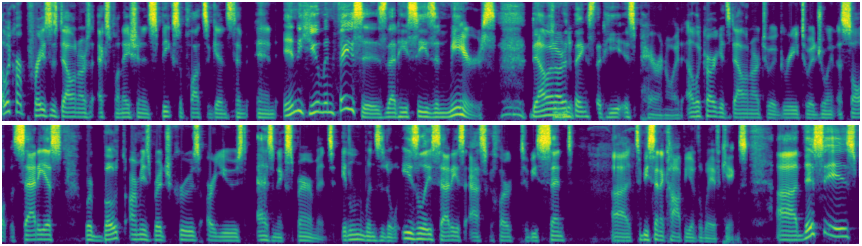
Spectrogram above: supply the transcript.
Elhokar praises Dalinar's explanation and speaks of plots against him and inhuman faces that he sees in mirrors. Dalinar thinks that he is paranoid. Elhokar gets Dalinar to agree to a joint assault with Sadeas, where both armies' bridge crews are used as an experiment. Adolin wins the duel easily. Sadeas asks Clark to be sent uh, to be sent a copy of the Way of Kings. Uh, this is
